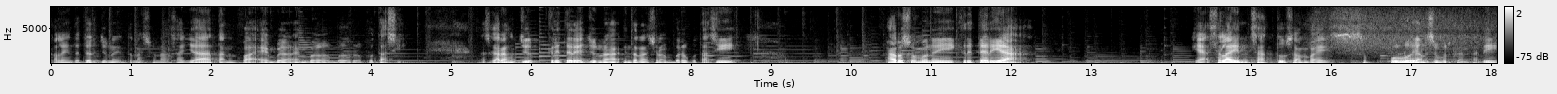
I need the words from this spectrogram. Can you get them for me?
kalau yang tadi jurnal internasional saja tanpa embel-embel bereputasi. Nah, sekarang kriteria jurnal internasional bereputasi harus memenuhi kriteria. Ya selain 1 sampai 10 yang disebutkan tadi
